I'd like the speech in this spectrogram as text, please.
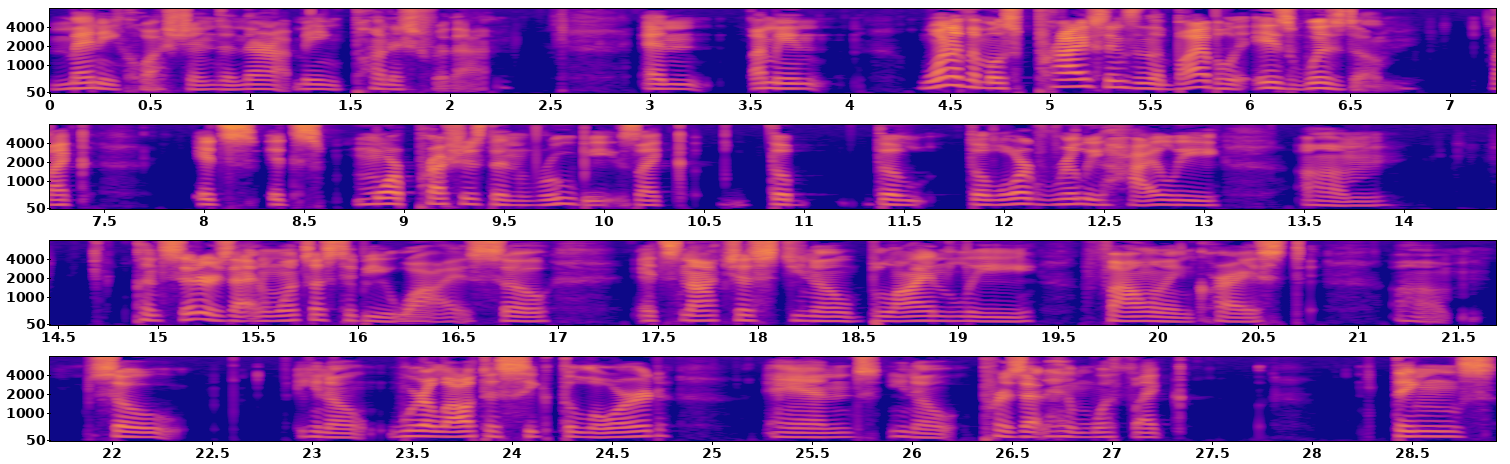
many questions and they're not being punished for that. And I mean, one of the most prized things in the Bible is wisdom. Like it's it's more precious than rubies. Like the the the Lord really highly um considers that and wants us to be wise. So it's not just, you know, blindly following Christ. Um so you know, we're allowed to seek the Lord and, you know, present him with like things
